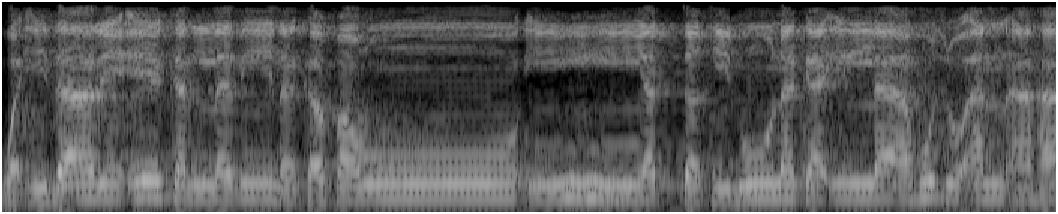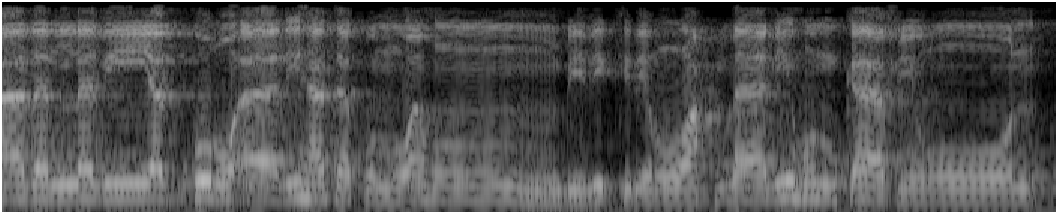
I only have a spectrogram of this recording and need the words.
وإذا رئيك الذين كفروا إن يتخذونك إلا هزءا أهذا الذي يذكر آلهتكم وهم بذكر الرحمن هم كافرون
